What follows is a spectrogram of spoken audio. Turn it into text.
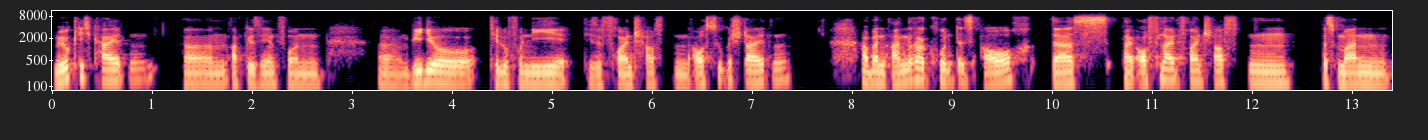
Möglichkeiten, ähm, abgesehen von ähm, Videotelefonie, diese Freundschaften auszugestalten. Aber ein anderer Grund ist auch, dass bei Offline-Freundschaften dass man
